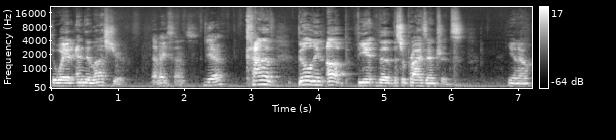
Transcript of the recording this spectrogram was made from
the way it ended last year. That makes sense. yeah, Kind of building up the the, the surprise entrance, you know?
